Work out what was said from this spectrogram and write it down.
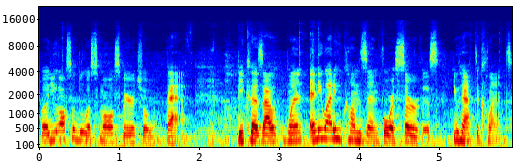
well, you also do a small spiritual bath because I when anybody who comes in for a service, you have to cleanse.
